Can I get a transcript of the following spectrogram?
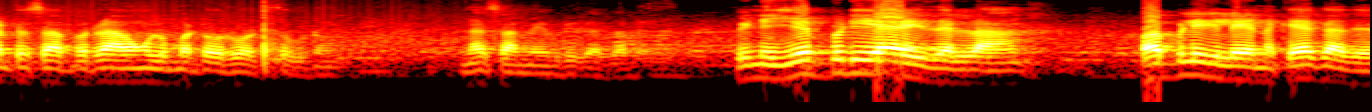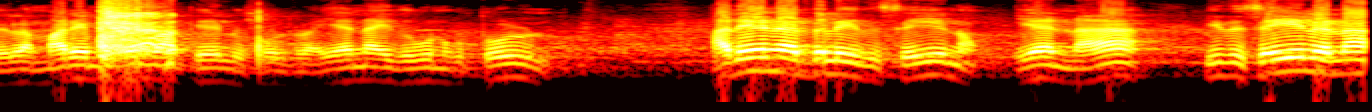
மட்டும் சாப்பிட்ற அவங்களுக்கு மட்டும் ஒரு வருஷத்துக்கு கொடுங்க. என்ன சாமி இப்படி கேட்குறது? பின்ன எப்படியா இதெல்லாம்? பப்ளிக்கில் என்ன கேட்காது இதெல்லாம் மறைமுகமாக கேளு சொல்கிறேன் ஏன்னா இது உனக்கு தொழில். அதே நேரத்தில் இது செய்யணும். ஏன்னா இது செய்யலைன்னா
